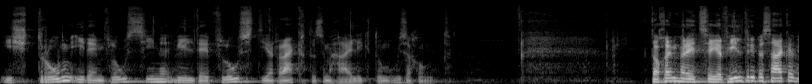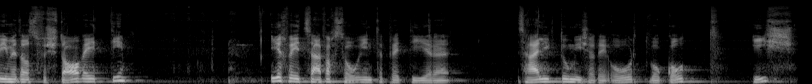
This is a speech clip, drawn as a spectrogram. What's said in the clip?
ist drum in dem Fluss hinein, weil der Fluss direkt aus dem Heiligtum rauskommt. Da können wir jetzt sehr viel darüber sagen, wie man das verstehen möchte. Ich will es einfach so interpretieren. Das Heiligtum ist ja der Ort, wo Gott ist.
